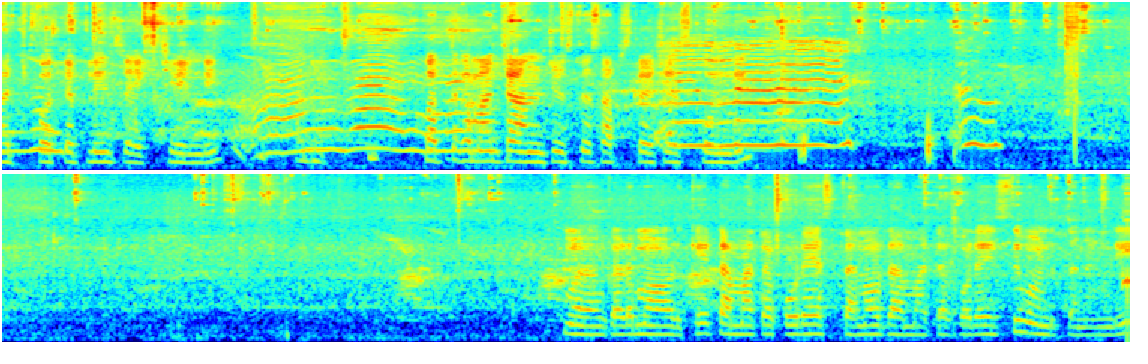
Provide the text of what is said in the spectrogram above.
మర్చిపోతే ప్లీజ్ లైక్ చేయండి. కొత్తగా మన ఛానల్ చూస్తే సబ్స్క్రైబ్ చేసుకోండి. ములంకాడ మామిడికాయ టమాటా కూడా వేస్తాను. టమాటా కూడా వేసి వండుతానండి.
